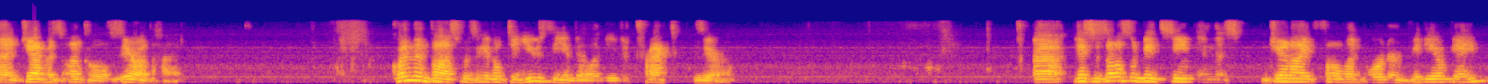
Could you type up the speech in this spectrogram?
uh, Jabba's uncle, Ziro the Hutt, Quinlan Vos was able to use the ability to track Ziro. Uh, this has also been seen in this Jedi Fallen Order video game,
